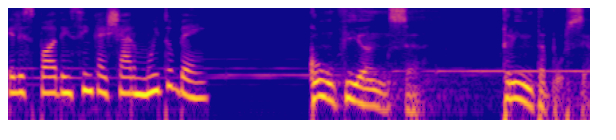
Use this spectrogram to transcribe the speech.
eles podem se encaixar muito bem. Confiança 30%.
